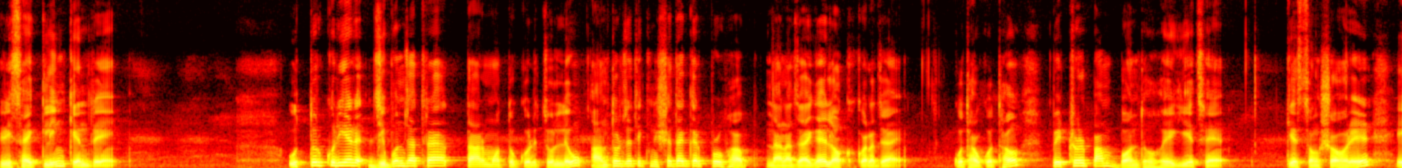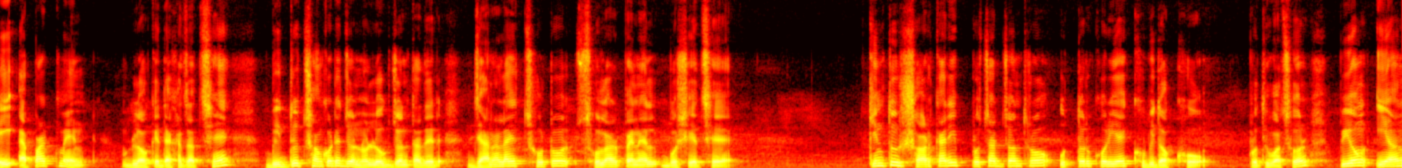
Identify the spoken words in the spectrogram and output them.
রিসাইক্লিং কেন্দ্রে। উত্তর কোরিয়ার জীবনযাত্রা তার মতো করে চললেও আন্তর্জাতিক নিষেধাজ্ঞার প্রভাব নানা জায়গায় লক্ষ্য করা যায়। কোথাও কোথাও পেট্রোল পাম্প বন্ধ হয়ে গিয়েছে। কেসং শহরের এই অ্যাপার্টমেন্ট ব্লকে দেখা যাচ্ছে বিদ্যুৎ সংকটের জন্য লোকজন তাদের জানালায় ছোট সোলার প্যানেল বসিয়েছে। কিন্তু সরকারি প্রচারযন্ত্র উত্তর কোরিয়ায় খুবই দক্ষ। প্রতি বছর পিয়ং ইয়াং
